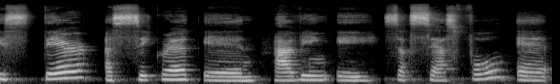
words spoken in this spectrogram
is there a secret in having a successful uh,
